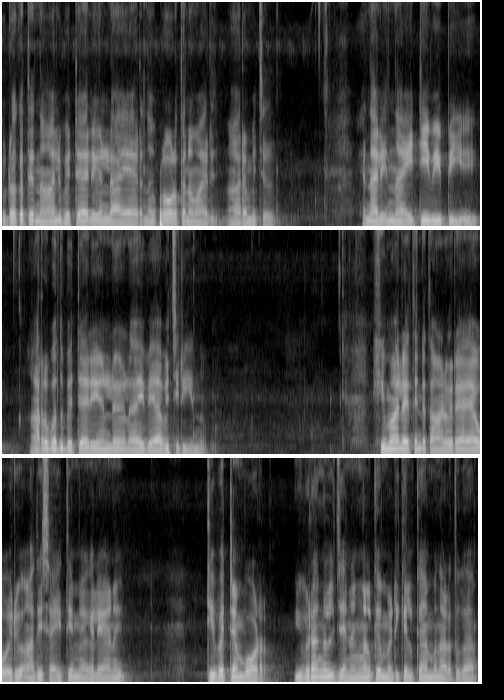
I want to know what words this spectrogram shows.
തുടക്കത്തിൽ നാല് ബറ്റാലിയനിലായിരുന്നു പ്രവർത്തനം ആരംഭിച്ചത്. എന്നാൽ ഇന്ന് ഐ ടി ബി പി അറുപത് ബറ്റാലിയനുകളായി വ്യാപിച്ചിരിക്കുന്നു. ഹിമാലയത്തിന്റെ താഴ്വരയായ ഒരു അതിശൈത്യ മേഖലയാണ് ടിബറ്റൻ ബോർഡർ. ഇവിടങ്ങളിൽ ജനങ്ങൾക്ക് മെഡിക്കൽ ക്യാമ്പ് നടത്തുക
